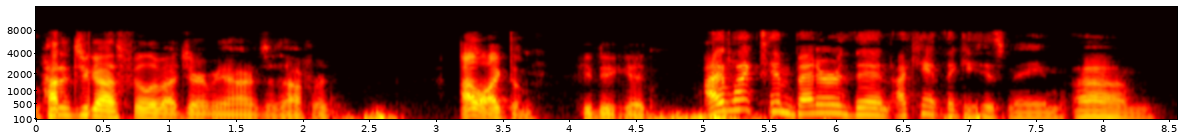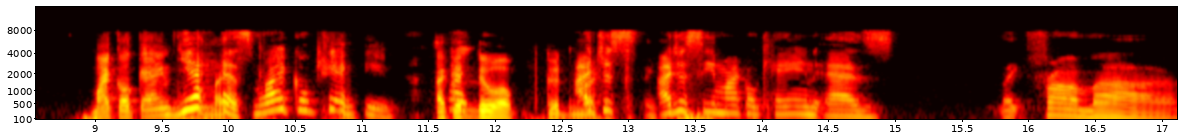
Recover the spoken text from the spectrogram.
How did you guys feel about Jeremy Irons as Alfred? I liked him. He did good. i liked him better than i can't think of his name um Michael Caine. yes michael caine I could do a good. I just Caine. I just see Michael Caine as like from uh,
